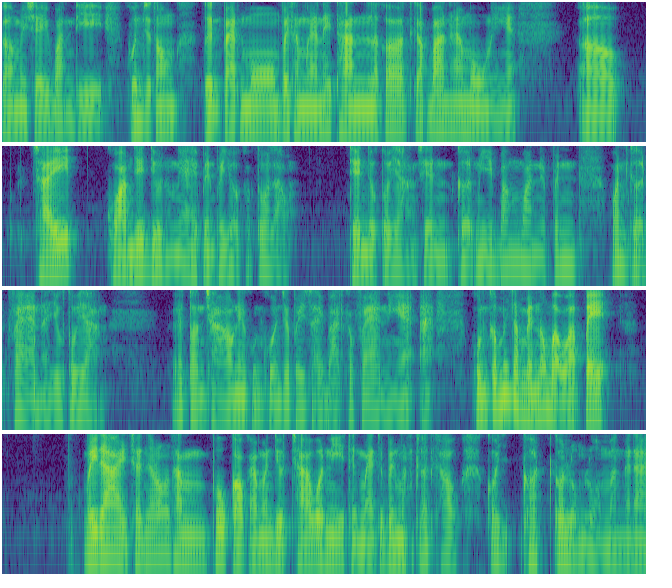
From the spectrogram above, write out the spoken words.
ก็ไม่ใช่วันที่คุณจะต้องตื่น8โมงไปทำงานให้ทัน แล้วก็กลับบ้าน5โมงอะไรเงี้ยใช้ความยืดหยุ่นตรงนี้ให้เป็นประโยชน์กับตัวเรา เช่นยกตัวอย่าง เช่น เกิดมีบางวันเป็นวันเกิดแฟนนะยกตัวอย่างตอนเช้าเนี่ยคุณควรจะไปใส่บาตรกับแฟนอย่างเงี้ยอะคุณก็ไม่จำเป็นต้องแบบว่าเป๊ะ ไม่ได้ ฉันจะต้องทำผู้ประกอบการมันหยุดเช้าวันนี้ ถึงแม้จะเป็นวันเกิดเขาก็ก็ก็หลวมๆบ้างก็ได้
